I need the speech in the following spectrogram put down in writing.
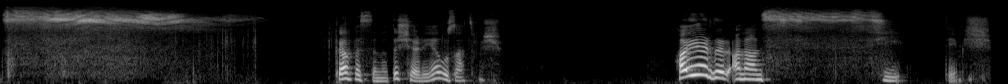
kafasını dışarıya uzatmış. Hayırdır Anansi demiş.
